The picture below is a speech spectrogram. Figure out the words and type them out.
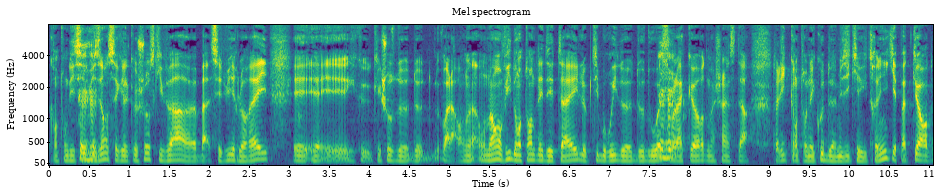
quand on dit séduisant, c'est quelque chose qui va bah, séduire l'oreille et quelque chose de, de, voilà, on a, on a envie d'entendre les détails, le petit bruit de, de doigts sur mhm. la corde, machin, etc. Tandis que quand on écoute de la musique électronique, il n'y a pas de corde.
